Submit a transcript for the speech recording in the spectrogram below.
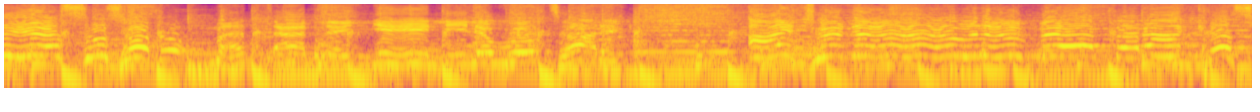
ኢየሱስ ሆኖ መጣለኝ ሊለውጥ ታሪክ! አይችልም ልቤ በራከሱ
